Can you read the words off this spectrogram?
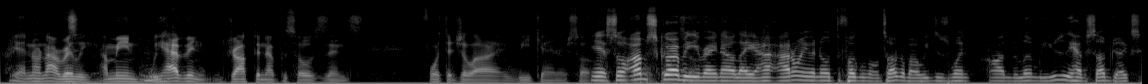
all right. Yeah, no, not really. I mean, we Mhm. haven't dropped an episode since Fourth of July weekend or so. Yeah, or so something I'm like that, scrubby so- right now. Like I, I don't even know what the fuck we're gonna talk about. We just went on the limb. We usually have subjects,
